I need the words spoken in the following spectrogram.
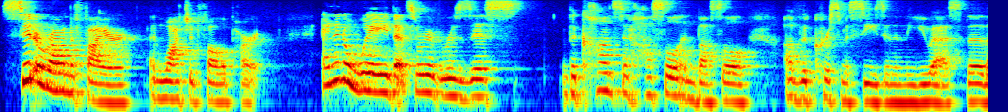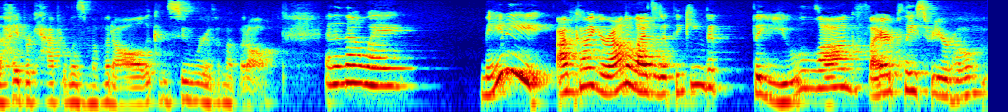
sit around a fire and watch it fall apart. And in a way that sort of resists the constant hustle and bustle of the Christmas season in the US, the, the hyper capitalism of it all, the consumerism of it all. And in that way, maybe I'm coming around, Eliza, to thinking that the Yule log fireplace for your home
